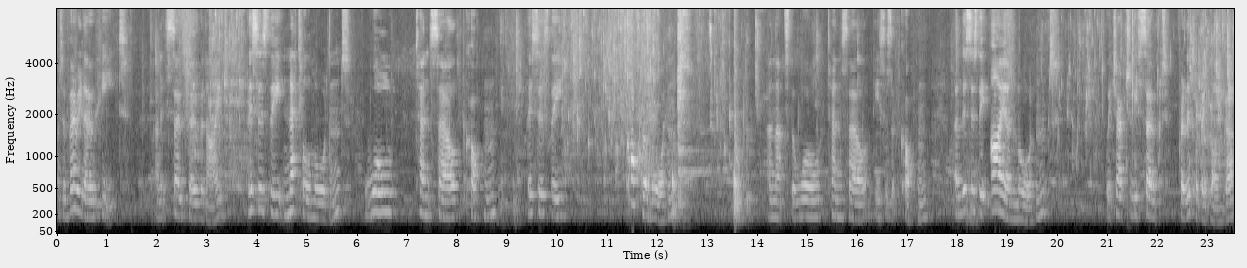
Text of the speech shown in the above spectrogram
at a very low heat and it's soaked overnight. This is the nettle mordant, wool tencel cotton. This is the copper mordant, and that's the wool tencel pieces of cotton. And this is the iron mordant, which actually soaked for a little bit longer.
